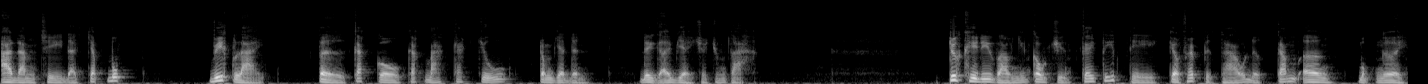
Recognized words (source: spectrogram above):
Adam T đã chấp bút viết lại từ các cô, các bác, các chú trong gia đình để gửi về cho chúng ta. Trước khi đi vào những câu chuyện kế tiếp thì cho phép Việt Thảo được cảm ơn một người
